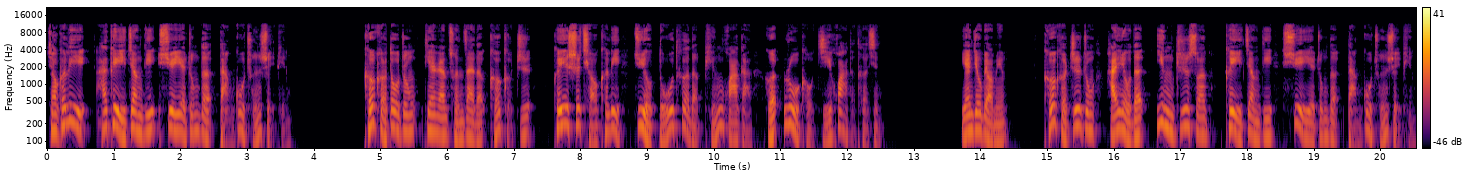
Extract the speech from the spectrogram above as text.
巧克力还可以降低血液中的胆固醇水平。可可豆中天然存在的可可脂可以使巧克力具有独特的平滑感和入口即化的特性。研究表明，可可脂中含有的硬脂酸可以降低血液中的胆固醇水平。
